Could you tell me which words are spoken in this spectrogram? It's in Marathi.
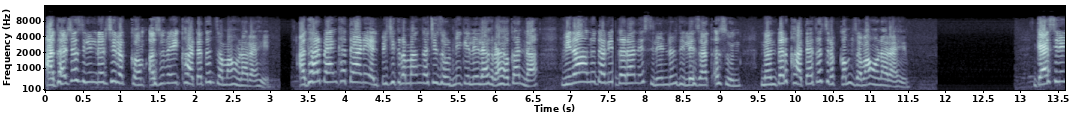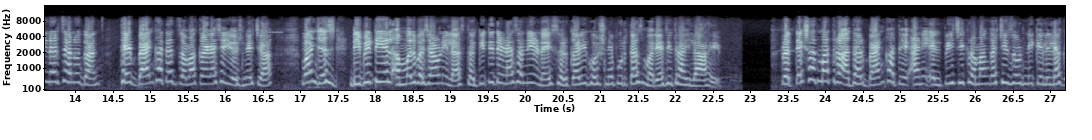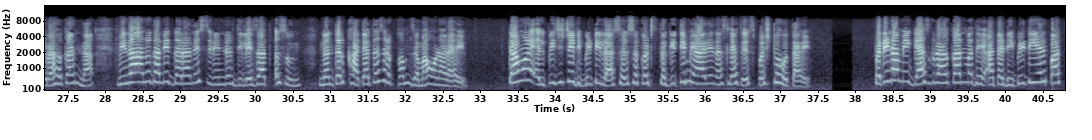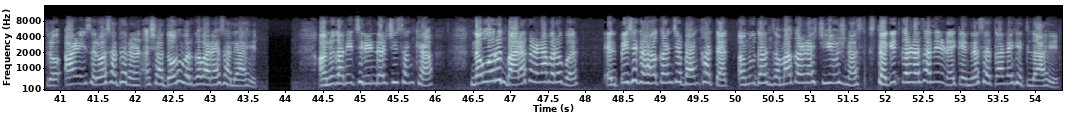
आधारच्या सिलेंडरची रक्कम अजूनही खात्यातच जमा होणार आहे. आधार बँक खाते आणि एलपीजी क्रमांकाची जोडणी केलेल्या ग्राहकांना विना अनुदानित दराने सिलेंडर दिले जात असून नंतर खात्यातच रक्कम जमा होणार आहे. गॅस सिलेंडरचे अनुदान थेट बँक खात्यात जमा करण्याच्या योजनेच्या म्हणजेच डीबीटीएल अंमलबजावणीला स्थगिती देण्याचा निर्णय सरकारी घोषणेपुरताच मर्यादित राहिला आहे. प्रत्यक्षात मात्र आधार बँक खाते आणि एलपीजी क्रमांकाची जोडणी केलेल्या ग्राहकांना विना अनुदानित दराने सिलेंडर दिले जात असून नंतर खात्यातच रक्कम जमा होणार आहे. त्यामुळे एलपीजीच्या डीबीटीला सरसकट स्थगिती मिळाली नसल्याचे स्पष्ट होत आहे. परिणामी गॅस ग्राहकांमध्ये आता डीबीटीएल पात्र आणि सर्वसाधारण अशा दोन वर्गवाऱ्या झाल्या आहेत. अनुदानित सिलेंडरची संख्या नऊ वरून बारा करण्याबरोबर एलपीजी ग्राहकांच्या बँक खात्यात अनुदान जमा करण्याची योजना स्थगित करण्याचा निर्णय केंद्र सरकारने घेतला आहे.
